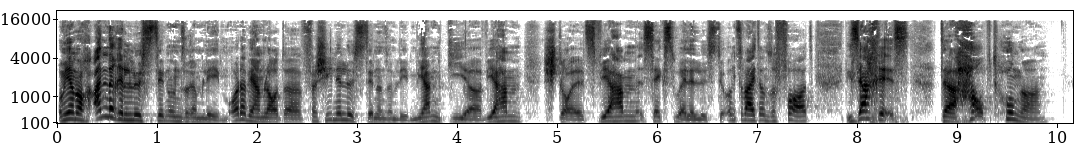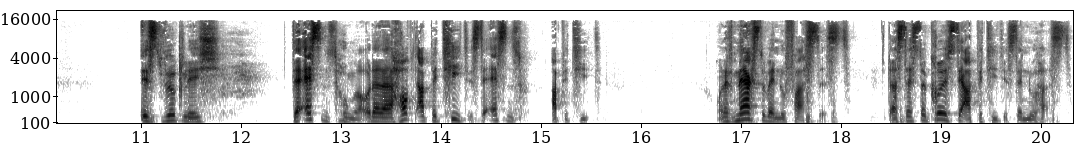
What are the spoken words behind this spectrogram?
Und wir haben auch andere Lüste in unserem Leben, oder? Wir haben lauter verschiedene Lüste in unserem Leben. Wir haben Gier, wir haben Stolz, wir haben sexuelle Lüste und so weiter und so fort. Die Sache ist, der Haupthunger ist wirklich der Essenshunger oder der Hauptappetit ist der Essensappetit. Und das merkst du, wenn du fastest, dass das der größte Appetit ist, den du hast.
